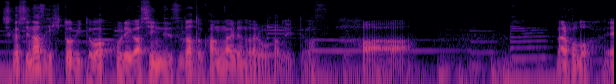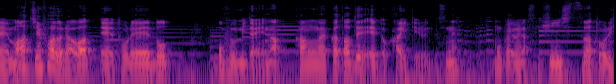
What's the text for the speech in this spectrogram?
しかし、なぜ人々はこれが真実だと考えるのだろうかと言ってます。はあ。なるほど。えー、マーチン・ファウラーは、えトレードオフみたいな考え方で、えー、と書いているんですね。もう一回読みます。品質は取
